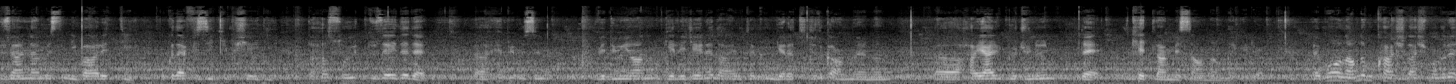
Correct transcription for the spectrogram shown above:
düzenlenmesinden ibaret değil. O kadar fiziki bir şey değil. Daha soyut düzeyde de e, hepimizin ve dünyanın geleceğine dair bir takım yaratıcılık anlarının, e, hayal gücünün de ketlenmesi anlamına geliyor. Ve bu anlamda bu karşılaşmaları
